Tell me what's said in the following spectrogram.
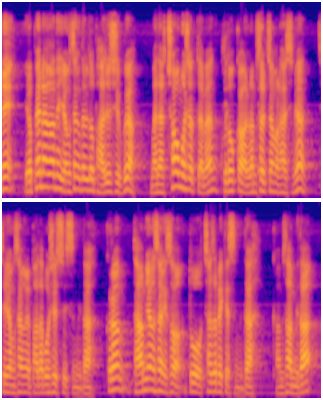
네 옆에 나가는 영상들도 봐주시고요. 만약 처음 오셨다면 구독과 알람 설정을 하시면 제 영상을 받아보실 수 있습니다. 그럼 다음 영상에서 또 찾아뵙겠습니다. 감사합니다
